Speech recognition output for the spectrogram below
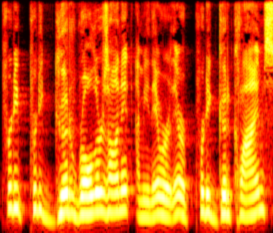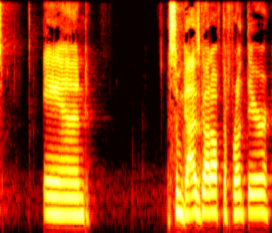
pretty, pretty good rollers on it. I mean, they were, they were pretty good climbs. And some guys got off the front there,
